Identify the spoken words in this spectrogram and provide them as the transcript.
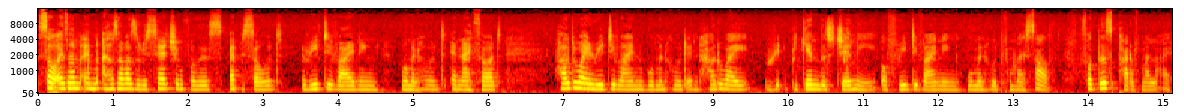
so as I'm, I'm as I was researching for this episode, redefining womanhood, and I thought, how do I redefine womanhood, and how do I re- begin this journey of redefining womanhood for myself, for this part of my life,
